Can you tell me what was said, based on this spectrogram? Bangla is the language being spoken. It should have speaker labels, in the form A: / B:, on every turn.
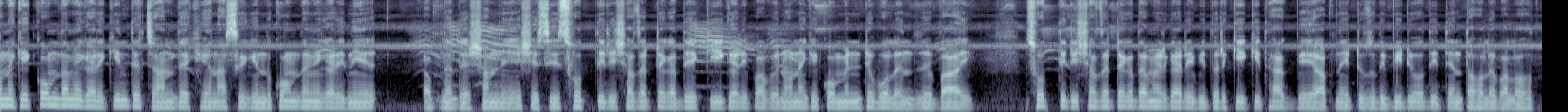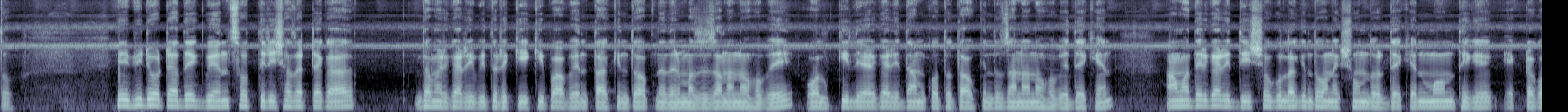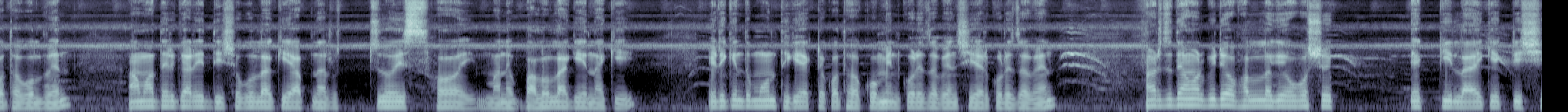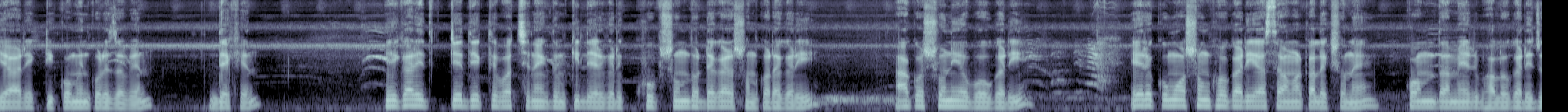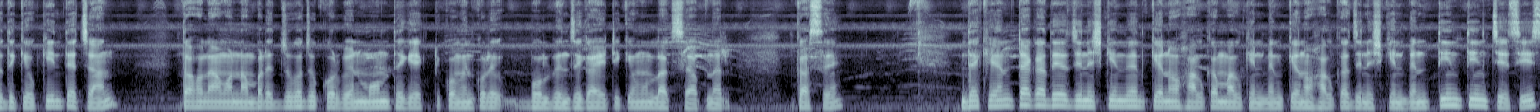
A: অনেকে কম দামি গাড়ি কিনতে চান, দেখেন আজকে কিন্তু কম দামি গাড়ি নিয়ে আপনাদের সামনে এসেছি। ছত্রিশ হাজার টাকা দিয়ে কি গাড়ি পাবেন? অনেকে কমেন্টে বলেন যে, ভাই, ছত্রিশ হাজার টাকা দামের গাড়ির ভিতরে কি কি থাকবে? আপনি একটু যদি ভিডিও দিতেন তাহলে ভালো হতো। এই ভিডিওটা দেখবেন, ছত্রিশ হাজার টাকা দামের গাড়ির ভিতরে কি কি পাবেন তা কিন্তু আপনাদের মাঝে জানানো হবে। অল ক্লিয়ার গাড়ির দাম কত তাও কিন্তু জানানো হবে, দেখেন। আমাদের গাড়ির দৃশ্যগুলা কিন্তু অনেক সুন্দর, দেখেন মন থেকে একটা কথা বলবেন। আমাদের গাড়ির দৃশ্যগুলা কি আপনার চয়েস হয় মানে ভালো লাগে নাকি? এটি কিন্তু মন থেকে একটা কথা কমেন্ট করে যাবেন শেয়ার করে যাবেন। আর যদি আমার ভিডিও ভালো লাগে, অবশ্যই একটি লাইক একটি শেয়ার একটি কমেন্ট করে যাবেন। দেখেন, এই গাড়িটি দেখতে পাচ্ছেন একদম ক্লিয়ার গাড়ি, খুব সুন্দর ডেকোরেশন করা গাড়ি, আকর্ষণীয় বউ গাড়ি। এরকম অসংখ্য গাড়ি আছে আমার কালেকশনে। কম দামের ভালো গাড়ি যদি কেউ কিনতে চান, তাহলে আমার নাম্বারে যোগাযোগ করবেন। মন থেকে একটি কমেন্ট করে বলবেন যে গাড়িটি কেমন লাগছে আপনার কাছে। দেখেন, টাকা দিয়ে জিনিস কিনবেন, কেন হালকা মাল কিনবেন, কেন হালকা জিনিস কিনবেন? তিন তিন চেসিস,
